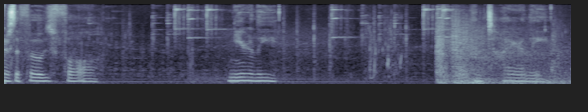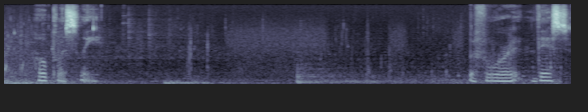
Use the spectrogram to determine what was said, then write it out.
As the foes fall, nearly entirely hopelessly before this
